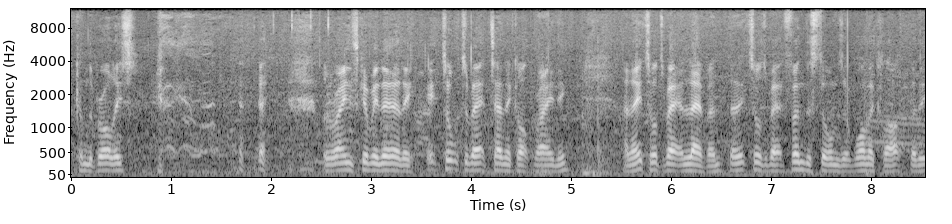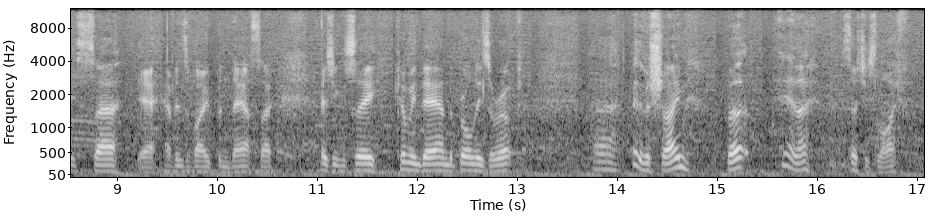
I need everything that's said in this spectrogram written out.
Out come the brollies. the rain's coming early. It talked about 10 o'clock raining, and then it talked about 11, then it talked about thunderstorms at 1 o'clock, but it's, uh, yeah, heavens have opened now. So, as you can see, coming down, the brollies are up. Uh, bit of a shame, but you know, such is life.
